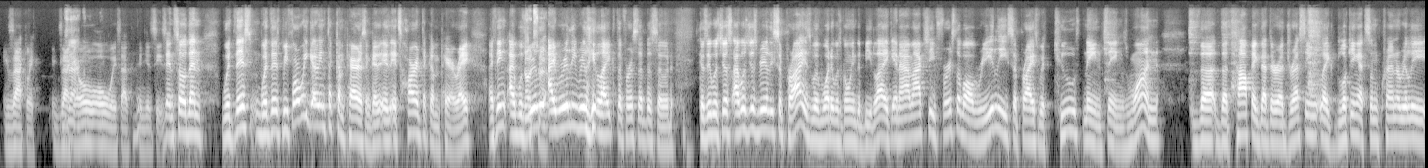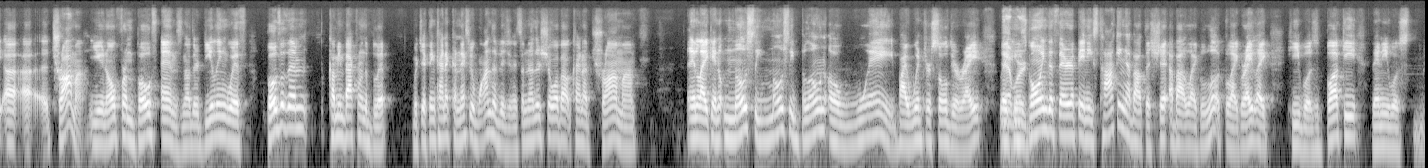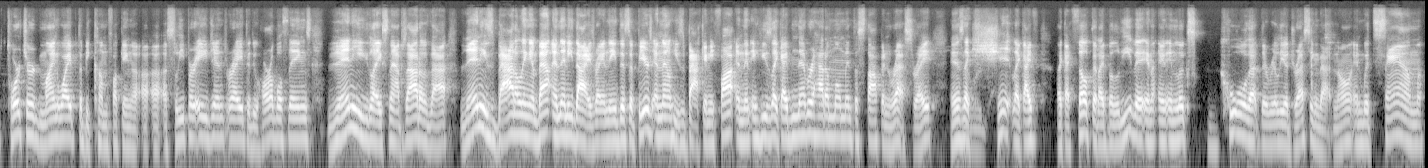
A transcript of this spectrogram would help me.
Exactly. Exactly. Exactly. Al- Always have contingencies. And so then with this, with this, before we go into comparison, because it, it's hard to compare, right? I think I was No, really. I really, really liked the first episode because it was just, I was just really surprised with what it was going to be like. And I'm actually, first of all, really surprised with two main things. One, the the topic that they're addressing, like looking at some kind of really uh, uh, trauma, you know, from both ends. Now they're dealing with both of them coming back from the blip which I think kind of connects with WandaVision. It's another show about kind of trauma and like and mostly mostly blown away by Winter Soldier, right? Like Yeah, he's going to therapy and he's talking about the shit about like look, like right, like he was Bucky, then he was tortured, mind wiped to become fucking a, a, a sleeper agent, right? To do horrible things. Then he like snaps out of that. Then he's battling and bat, and then he dies, right? And then he disappears, and now he's back and he fought, and then he's like, I've never had a moment to stop and rest, right? And it's like shit, like I like I felt it, I believe it, and, and it looks cool that they're really addressing that, no? And with Sam,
